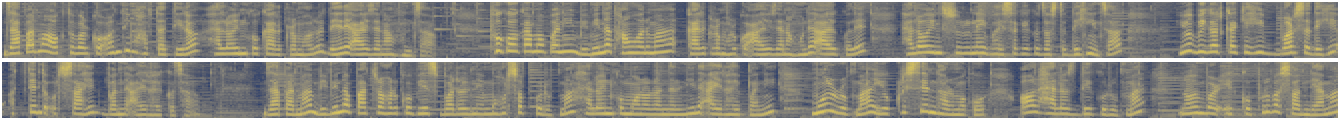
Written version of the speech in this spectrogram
जापानमा अक्टोबरको अन्तिम हप्तातिर हेलोइनको कार्यक्रमहरू धेरै आयोजना हुन्छ। फुकोकामा पनि विभिन्न ठाउँहरूमा कार्यक्रमहरूको आयोजना हुँदै आएकोले हेलोइन सुरु नै भइसकेको जस्तो देखिन्छ। यो विगतका केही वर्षदेखि अत्यन्त उत्साहित बन्दै आइरहेको छ। जापानमा विभिन्न पात्रहरूको भेष बदल्ने महोत्सवको रूपमा हेलोइनको मनोरञ्जन लिँदै आइरहे पनि मूल रूपमा यो क्रिस्चियन धर्मको अल हेलोज डेको रूपमा नोभेम्बर एकको पूर्व सन्ध्यामा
